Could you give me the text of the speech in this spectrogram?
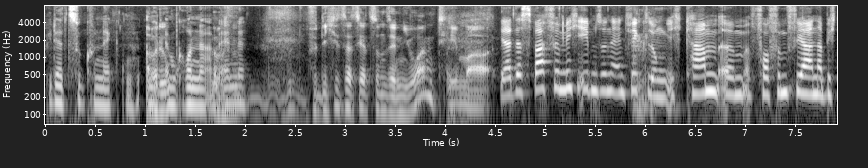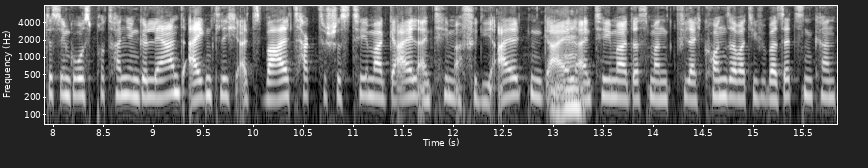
wieder zu connecten aber du, im Grunde am Ende. Für, für, dich ist das jetzt so ein Seniorenthema. Ja, das war für mich eben so eine Entwicklung. Ich kam, ähm, vor fünf Jahren habe ich das in Großbritannien gelernt, eigentlich als wahltaktisches Thema geil, ein Thema für die Alten, geil, mhm. ein Thema, das man vielleicht konservativ übersetzen kann,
